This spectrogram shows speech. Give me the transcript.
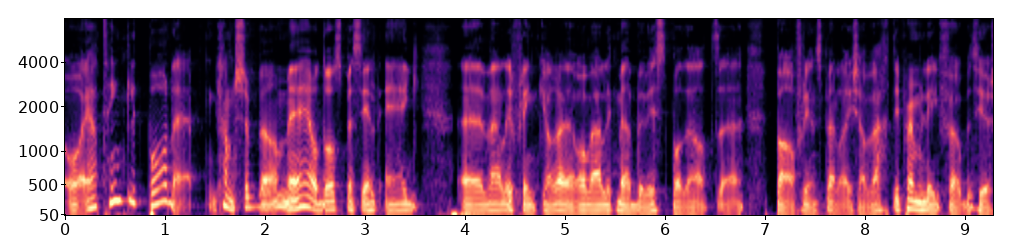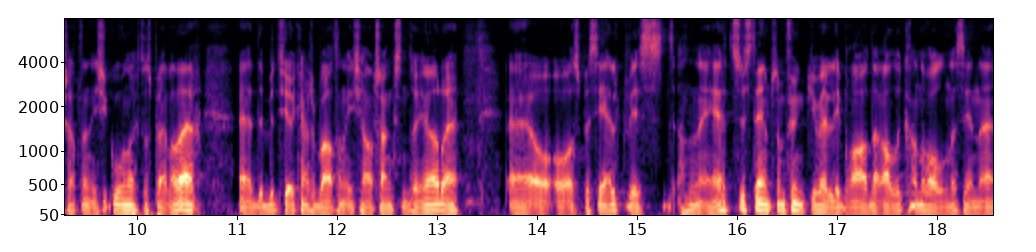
Og jeg har tenkt litt på det. Kanskje bør vi, og da spesielt jeg, være litt flinkere og være litt mer bevisst på det at bare fordi en spiller ikke har vært i Premier League før, betyr ikke at han ikke er god nok til å spille der. det betyr kanskje bare at han ikke har sjansen til å gjøre det. Eh, og, spesielt hvis det er et system som funker veldig bra, der alle kan rollene sine.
